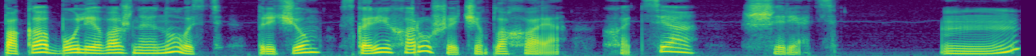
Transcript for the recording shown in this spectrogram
Пока более важная новость причем скорее хорошая, чем плохая. Хотя ширять. М -м -м?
